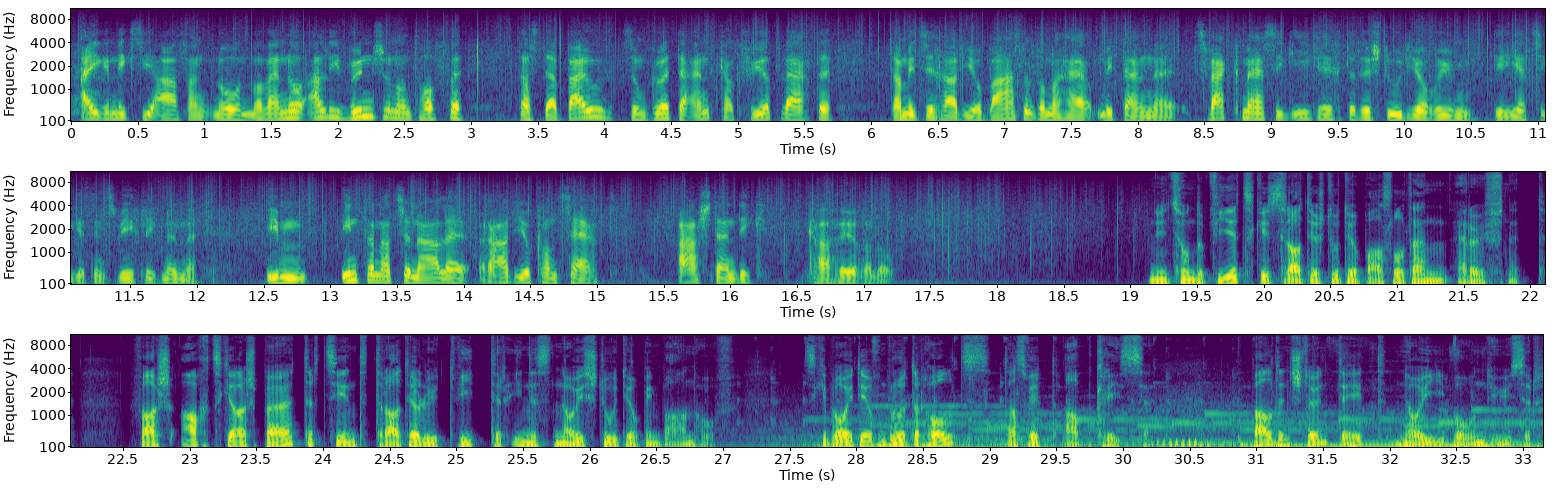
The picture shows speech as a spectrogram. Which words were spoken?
eigentlich seinen Anfang genommen. Und wir werden nur alle wünschen und hoffen, dass der Bau zum guten Ende geführt werden kann, damit sich Radio Basel dann nachher mit den zweckmäßig eingerichteten Studioräumen, die jetzigen sind es wirklich nicht mehr, im internationalen Radiokonzert anständig kann hören lassen. 1940 ist das Radiostudio Basel dann eröffnet. Fast 80 Jahre später ziehen die Radioleute weiter in ein neues Studio beim Bahnhof. Das Gebäude auf dem Bruder Holz, das wird abgerissen. Bald entstehen dort neue Wohnhäuser.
